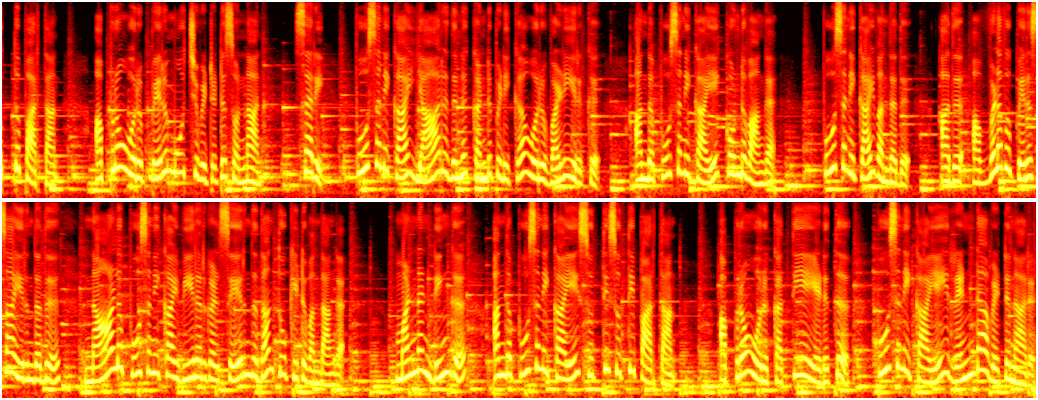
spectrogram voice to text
உத்து பார்த்தான். அப்புறம் ஒரு பெருமூச்சு விட்டுட்டு சொன்னான் சரி பூசணிக்காய் யாருதுன்னு கண்டுபிடிக்க ஒரு வழி இருக்கு. அந்த பூசணிக்காயை கொண்டு வாங்க. பூசணிக்காய் வந்தது. அது அவ்வளவு பெருசா இருந்தது நாலு பூசணிக்காய் வீரர்கள் சேர்ந்து தான் தூக்கிட்டு வந்தாங்க. மன்னன் டிங்கு அந்த பூசணிக்காயை சுத்தி சுத்தி பார்த்தான். அப்புறம் ஒரு கத்தியை எடுத்து பூசணிக்காயை ரெண்டா வெட்டினாரு.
